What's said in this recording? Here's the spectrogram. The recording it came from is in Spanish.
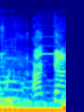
I got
